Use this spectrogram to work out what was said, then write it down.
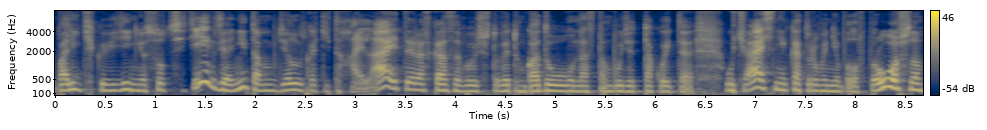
политика ведения соцсетей, где они там делают какие-то хайлайты, рассказывают, что в этом году у нас там будет такой-то участник, которого не было в прошлом.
